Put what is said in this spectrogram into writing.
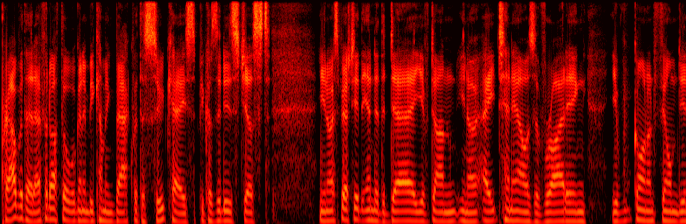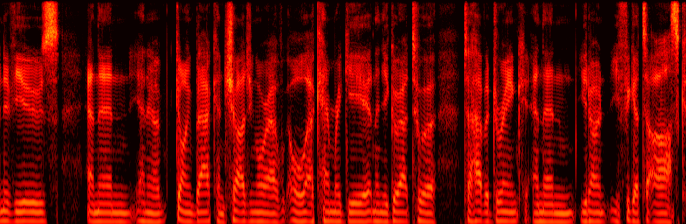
proud with that effort. I thought we are going to be coming back with a suitcase because it is just, you know, especially at the end of the day, you've done you know eight ten hours of writing, you've gone and filmed interviews, and then you know going back and charging all our all our camera gear, and then you go out to a to have a drink, and then you don't you forget to ask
